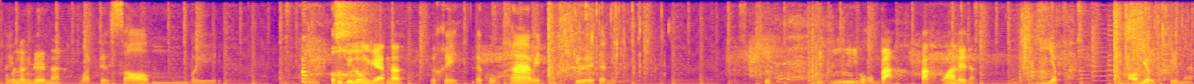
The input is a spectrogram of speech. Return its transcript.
กูกำลังเดินนะวัดเดอร์ซอมไปกูอยู่โรงเรียนนั่นโอเค แล้วกูห้าไม่เจอเลยตอนนี้นี่โอ้โหปักปักว่าเลยนะเหยียบ เอาเหยียบไม่คืนนะ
